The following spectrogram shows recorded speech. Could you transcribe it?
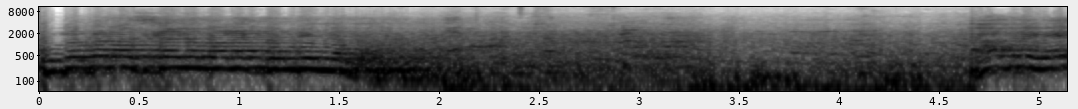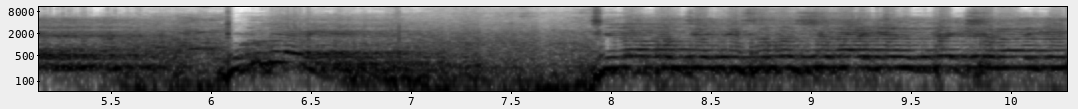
ಕುಟುಂಬ ರಾಜಕಾರಣ ಮಾಡಕ್ ಬಂದಿಲ್ಲ. ಆದ್ರೆ ದುಡಿದವರಿಗೆ ಜಿಲ್ಲಾ ಪಂಚಾಯತಿ ಸದಸ್ಯರಾಗಿ, ಅಧ್ಯಕ್ಷರಾಗಿ,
